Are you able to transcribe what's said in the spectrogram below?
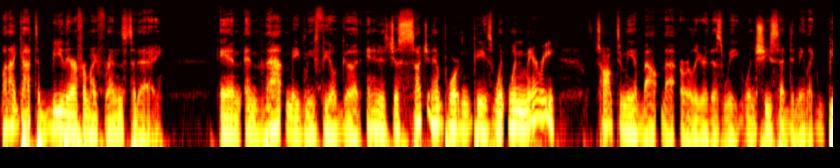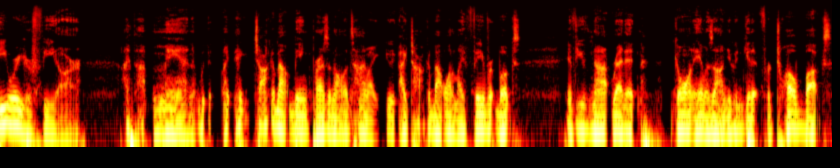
but I got to be there for my friends today. And and that made me feel good. And it is just such an important piece. When when Mary talked to me about that earlier this week, when she said to me, like, be where your feet are. I thought, man, we, I, I talk about being present all the time. I I talk about one of my favorite books. If you've not read it, go on Amazon. You can get it for twelve bucks.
